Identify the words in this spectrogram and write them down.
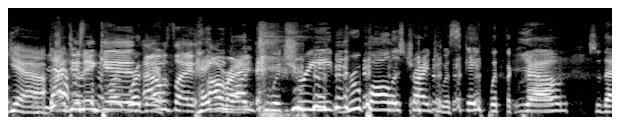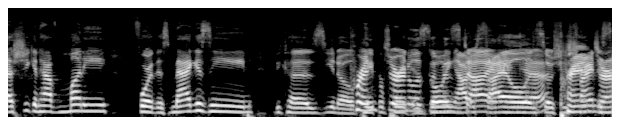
yeah, I didn't get. I was like, hanging all right. onto a tree. RuPaul is trying to escape with the Yeah. crown so that she can have money for this magazine because you know Print paper print is going is out dying, of style, yeah. and so she's Print trying to save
